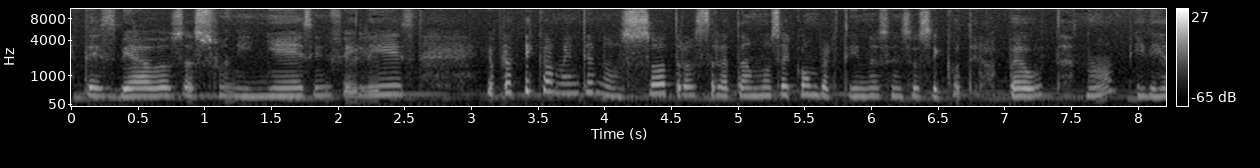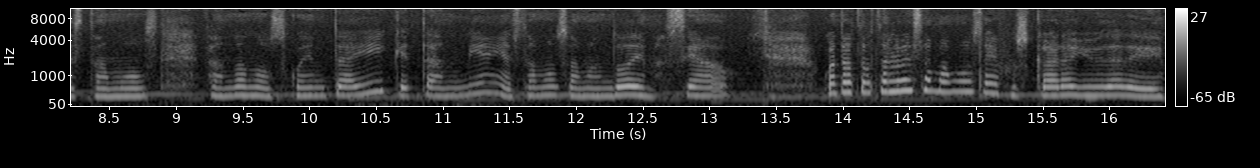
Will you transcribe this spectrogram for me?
desviados a su niñez infeliz. Y prácticamente nosotros tratamos de convertirnos en su psicoterapeuta, ¿no? Y estamos dándonos cuenta ahí que también estamos amando demasiado. Cuando tal vez amamos de buscar ayuda de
